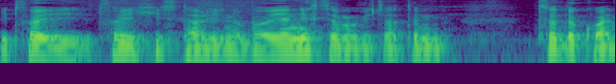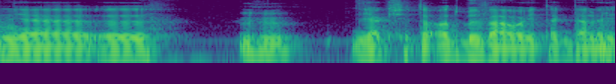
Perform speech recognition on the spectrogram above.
i twojej, twojej historii, no bo ja nie chcę mówić o tym, co dokładnie, y, jak się to odbywało i tak dalej.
